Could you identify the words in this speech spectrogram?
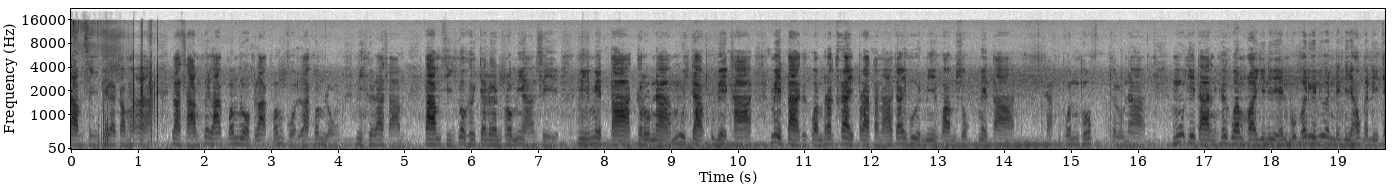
ตามสี่พิรกรรมห้าละสามคือละความโลภละความโกรธละความหลง นี่คือละสามตามสี่ก็คือเจริญพรหมวิหารสี่มีเมตตากรุณามุจาอุเบกขา เมตตาคือความรักใคร่ปรารถนาจะให้ผู้อื่นมีความสุขเมตตาครับพ้นทุกข์กรุณา มุทิตานคือความพลอยยินดีเห็นผู้เขาอื่นอื่นได้ดีเขาก็ดีใจ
